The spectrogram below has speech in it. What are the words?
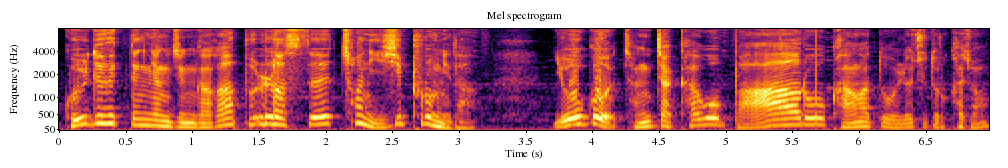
골드 획득량 증가가 플러스 1020%입니다. 요거 장착하고 바로 강화 또 올려주도록 하죠.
